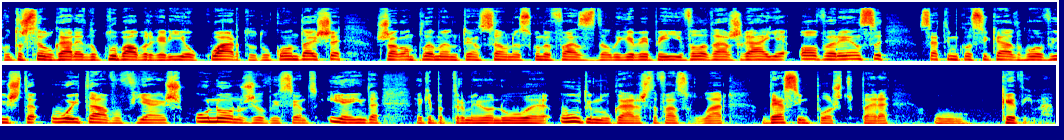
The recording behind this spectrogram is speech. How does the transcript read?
o terceiro lugar é do Clube Albergaria, o quarto do Condeixa. Jogam pela manutenção na segunda fase da Liga BPI Valadares Gaia, Ovarense, sétimo classificado Boa Vista, o oitavo Fiães, o nono Gil Vicente e ainda a equipa que terminou no uh, último lugar esta fase regular, décimo posto para o Cadima.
